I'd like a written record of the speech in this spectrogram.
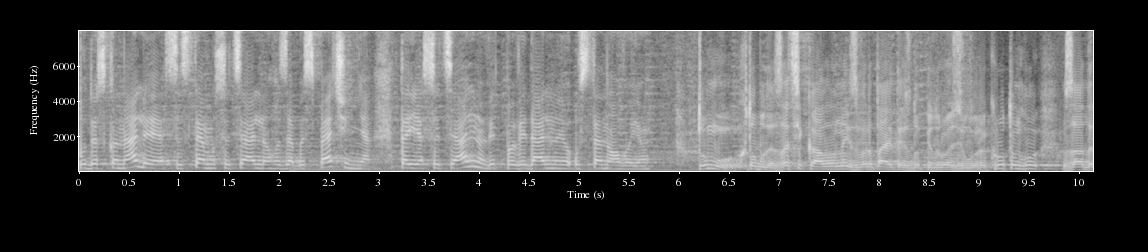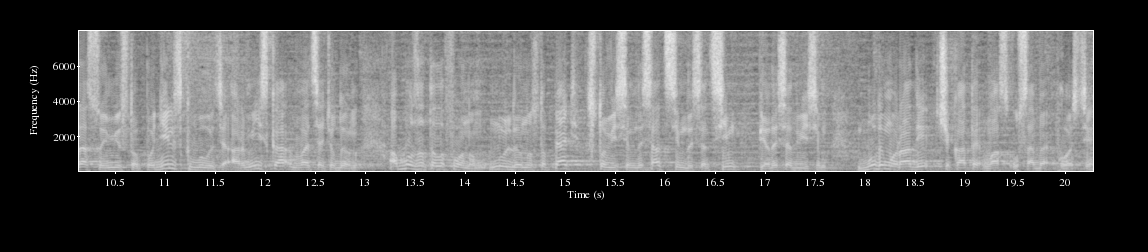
удосконалює систему соціального забезпечення та є соціально відповідальною установою. Тому, хто буде зацікавлений, звертайтесь до підрозділу рекрутингу за адресою місто Подільськ, вулиця Армійська, 21, або за телефоном 095 180 77 58. Будемо раді чекати вас у себе в гості.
